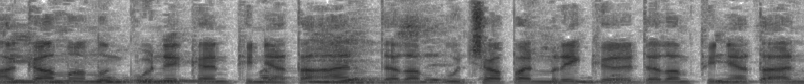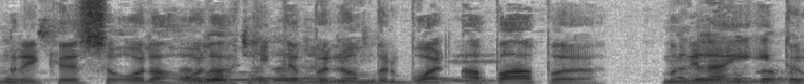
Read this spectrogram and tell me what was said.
agama menggunakan kenyataan dalam ucapan mereka dalam kenyataan mereka seolah-olah kita belum berbuat apa-apa mengenai itu.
